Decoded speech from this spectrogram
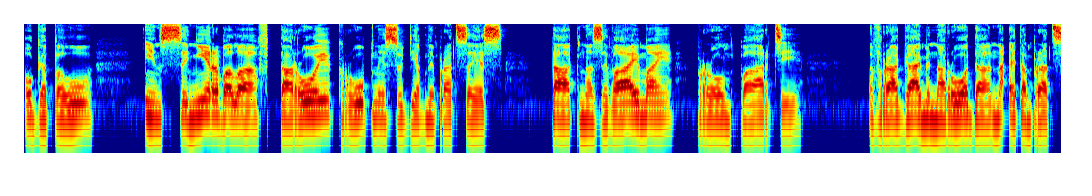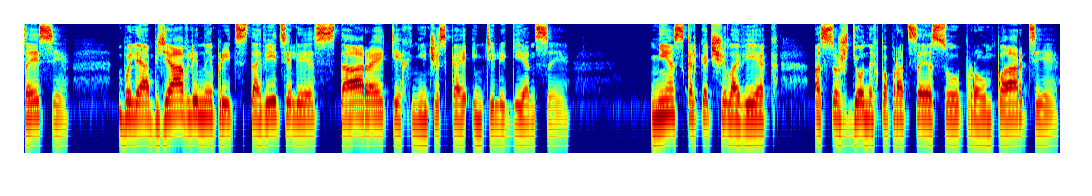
ОГПУ инсценировала второй крупный судебный процесс, так называемой промпартии, Врагами народа на этом процессе были объявлены представители старой технической интеллигенции. Несколько человек, осужденных по процессу промпартии,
